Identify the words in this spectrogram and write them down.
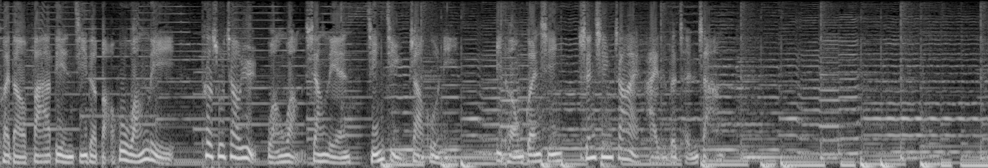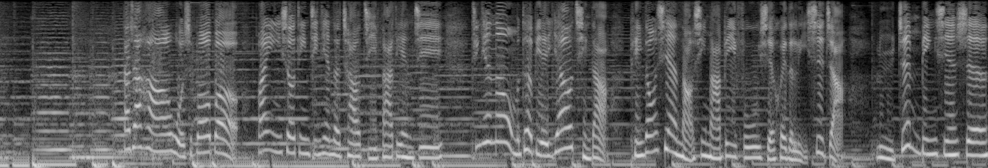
快到发电机的保护网里，特殊教育网网相连，紧紧照顾你，一同关心身心障碍孩子的成长。大家好，我是 Bobo，欢迎收听今天的超级发电机。今天呢，我们特别邀请到屏东县脑性麻痹服务协会的理事长吕正斌先生，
